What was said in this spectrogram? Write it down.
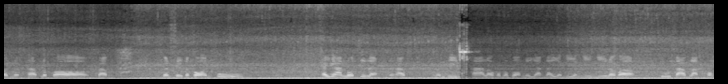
รนะครับ แล้วก็กับเกษตรกรผู้ใช้งานรถนี่แหละนะครับบางทีลูกค้าเราก็มาบอกได้อยากได้อย่างนี้อย่างนี้อย่างนี้เราก็ดูตามหลักของ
